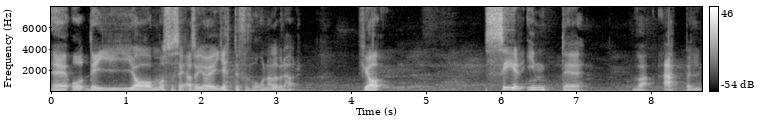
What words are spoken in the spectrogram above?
Eh, och det jag måste säga, alltså jag är jätteförvånad över det här. För jag ser inte vad Apple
